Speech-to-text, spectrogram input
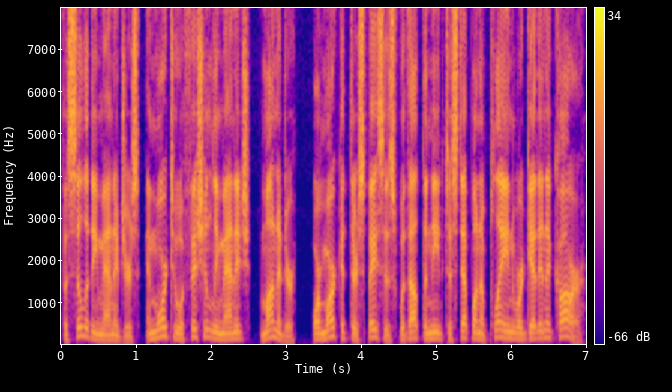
facility managers, and more to efficiently manage, monitor, or market their spaces without the need to step on a plane or get in a car.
